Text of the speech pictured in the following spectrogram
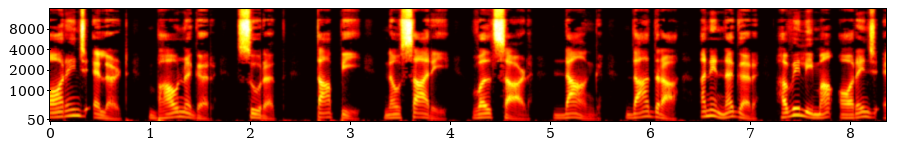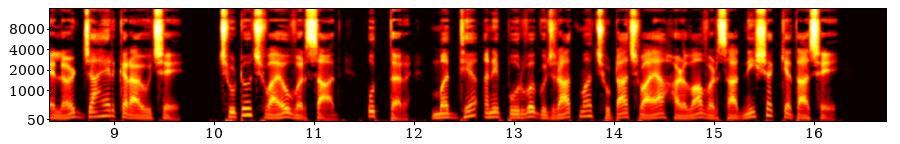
ઓરેન્જ એલર્ટ, ભાવનગર, સુરત, તાપી, નવસારી વલસાડ, ડાંગ, દાદરા અને નગર હવેલીમાં ઓરેન્જ એલર્ટ જાહેર કરાયું છે. છૂટોછવાયો વરસાદ, ઉત્તર, મધ્ય અને પૂર્વ ગુજરાતમાં છૂટાછવાયા હળવા વરસાદની શક્યતા છે.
